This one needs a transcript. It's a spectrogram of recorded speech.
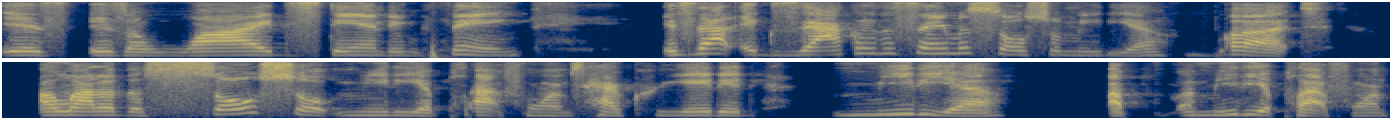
is is a wide standing thing. It's not exactly the same as social media, but a lot of the social media platforms have created media a, a, media platform.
